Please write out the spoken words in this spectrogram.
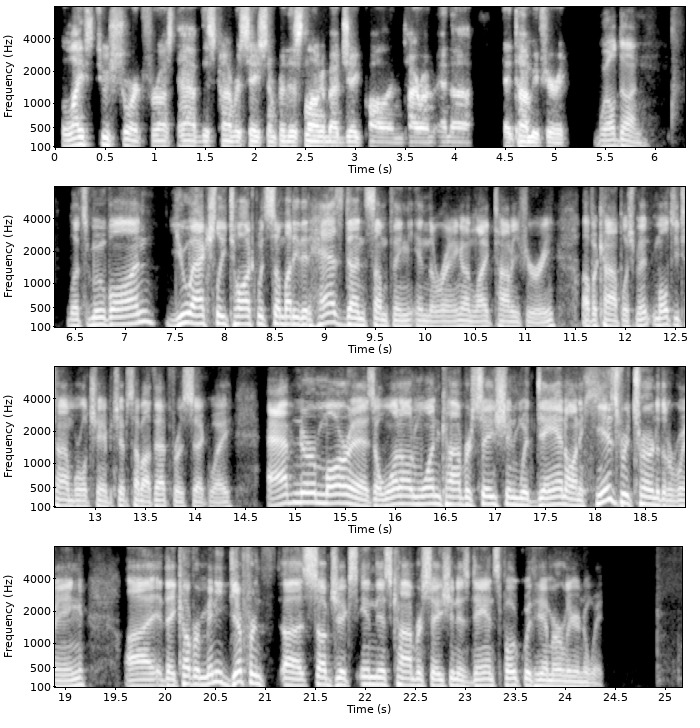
Life's too short for us to have this conversation for this long about Jake Paul and Tyron and uh and Tommy Fury. Well done. Let's move on. You actually talked with somebody that has done something in the ring, unlike Tommy Fury, of accomplishment, multi time world championships. How about that for a segue? Abner Mares, a one on one conversation with Dan on his return to the ring. Uh, they cover many different uh, subjects in this conversation as Dan spoke with him earlier in the week.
